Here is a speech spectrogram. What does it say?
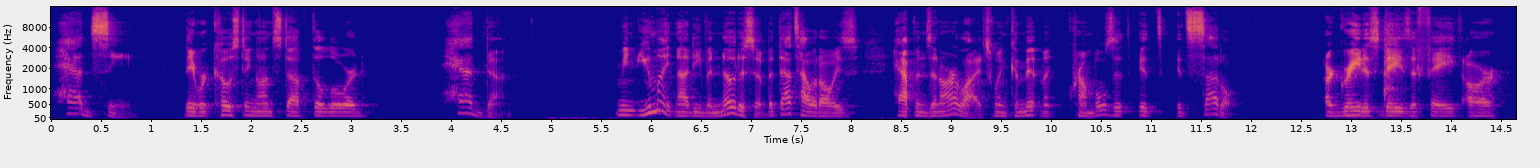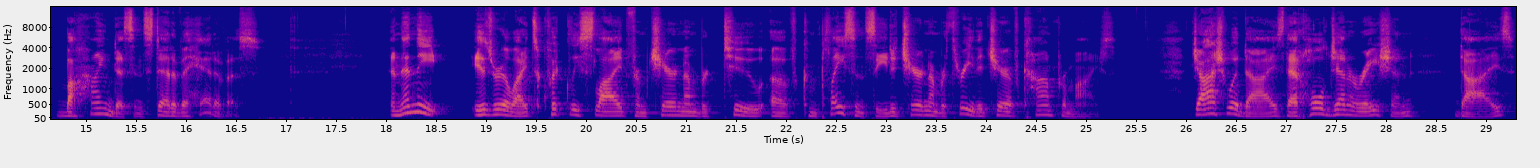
had seen. They were coasting on stuff the Lord had done. I mean, you might not even notice it, but that's how it always happens in our lives. When commitment crumbles, it, it's, it's subtle. Our greatest days of faith are behind us instead of ahead of us. And then the Israelites quickly slide from chair number two of complacency to chair number three, the chair of compromise. Joshua dies, that whole generation dies,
